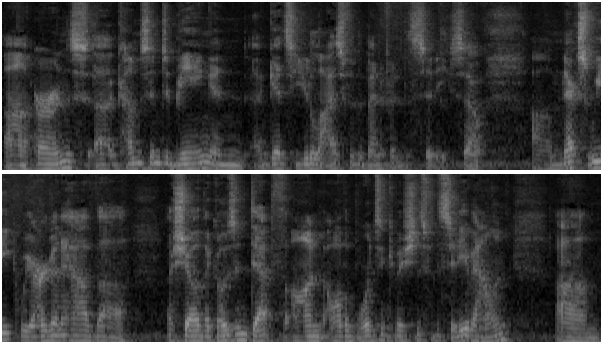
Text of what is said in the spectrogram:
uh, earns uh, comes into being and uh, gets utilized for the benefit of the city. So um, next week we are going to have uh, a show that goes in depth on all the boards and commissions for the city of Allen. Um,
